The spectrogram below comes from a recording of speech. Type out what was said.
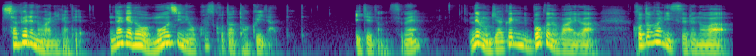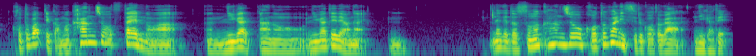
喋るのが苦手。だけど、文字に起こすことは得意だって言って、たんですよね。でも逆に僕の場合は、言葉にするのは、言葉っていうか、まあ、感情を伝えるのは、苦、あの、苦手ではない。だけど、その感情を言葉にすることが苦手。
